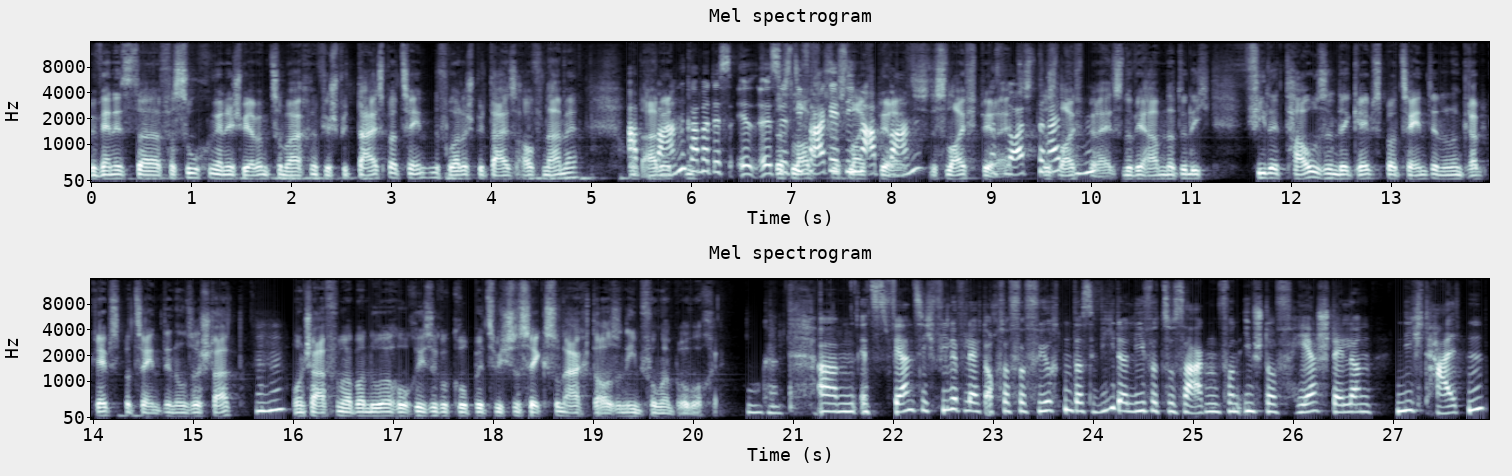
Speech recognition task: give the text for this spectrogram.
Wir werden jetzt äh, versuchen, eine Schwerbung zu machen für Spitalspatienten vor der Spitalsaufnahme. Ab wann kann man das? Äh, es das ist die Frage ist immer ab wann? Das läuft bereits. Das läuft bereits. Das läuft mhm. bereits. Nur wir haben natürlich viele tausende Krebspatientinnen und Krebspatienten in unserer Stadt mhm. und schaffen aber nur eine Hochrisikogruppe zwischen 6.000 und 8.000 Impfungen pro Woche. Okay. Ähm, jetzt werden sich viele vielleicht auch dafür fürchten, dass wieder Lieferzusagen von Impfstoffherstellern nicht halten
